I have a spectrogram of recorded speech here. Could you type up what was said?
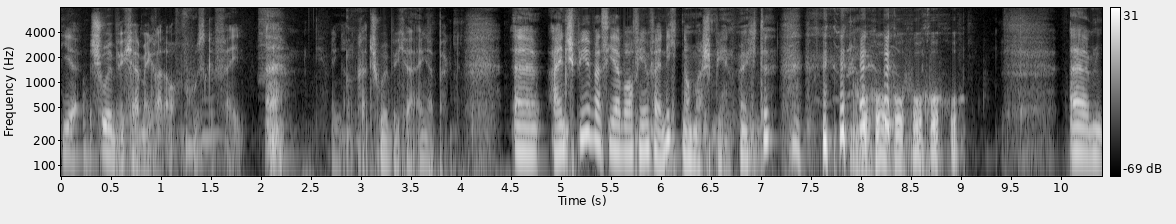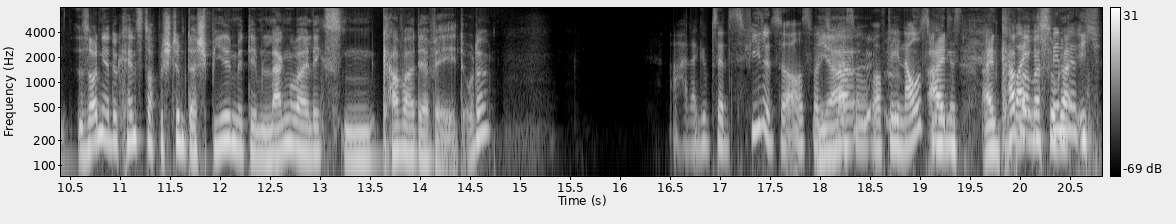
hier, Schulbücher haben mir gerade auf den Fuß gefallen. Äh, Ich bin gerade Schulbücher eingepackt. Äh, ein Spiel, was ich aber auf jeden Fall nicht nochmal spielen möchte. Ähm, Sonja, du kennst doch bestimmt das Spiel mit dem langweiligsten Cover der Welt, oder? Ah, da gibt es jetzt viele zur Auswahl. Ja, ich weiß, worauf du hinaus Ein, ein Cover, Wobei was ich sogar finde- ich,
